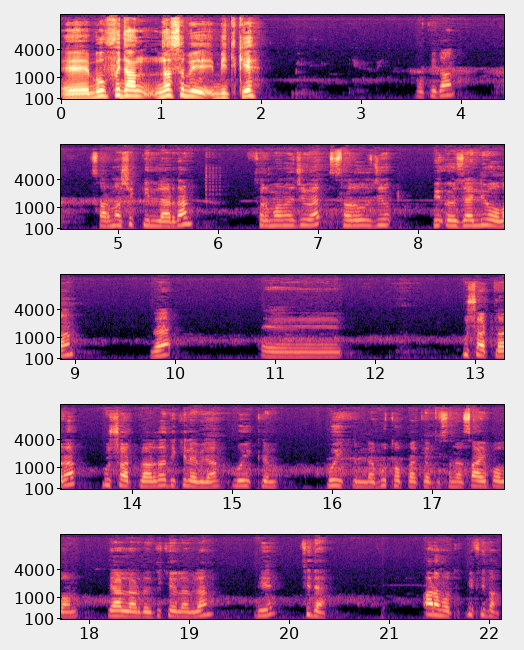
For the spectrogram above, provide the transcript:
Ee, bu fidan nasıl bir bitki? Bu fidan sarmaşık gillerden tırmanıcı ve sarılıcı bir özelliği olan ve eee, bu şartlara bu şartlarda dikilebilen bu iklim bu iklimde bu toprak yapısına sahip olan yerlerde dikilebilen bir fidan. Aromatik bir fidan.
